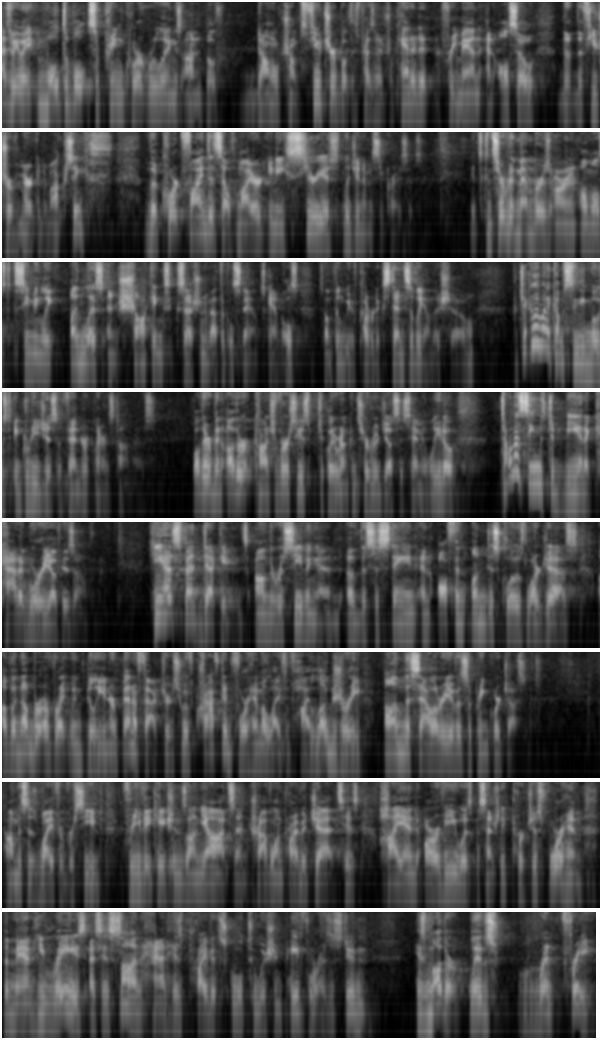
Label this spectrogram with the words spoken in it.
As we await multiple Supreme Court rulings on both Donald Trump's future, both as presidential candidate and a free man, and also the, the future of American democracy, the court finds itself mired in a serious legitimacy crisis. Its conservative members are in an almost seemingly endless and shocking succession of ethical scandals, something we have covered extensively on this show, particularly when it comes to the most egregious offender, Clarence Thomas. While there have been other controversies, particularly around conservative Justice Samuel Alito, Thomas seems to be in a category of his own. He has spent decades on the receiving end of the sustained and often undisclosed largesse of a number of right wing billionaire benefactors who have crafted for him a life of high luxury on the salary of a Supreme Court justice. Thomas and his wife have received free vacations on yachts and travel on private jets. His high end RV was essentially purchased for him. The man he raised as his son had his private school tuition paid for as a student. His mother lives rent free,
